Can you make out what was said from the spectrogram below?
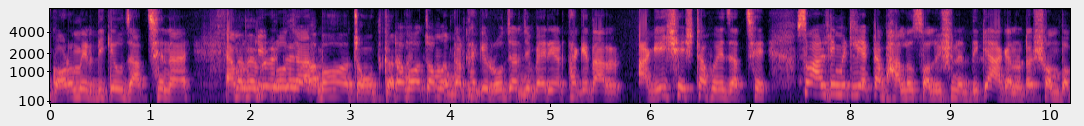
গরমের দিকেও যাচ্ছে না। এমনকি রোজার আবহাওয়া চমৎকার আবহাওয়া চমৎকার থাকে রোজার যে ব্যারিয়ার থাকে তার আগেই শেষটা হয়ে যাচ্ছে। সো আলটিমেটলি একটা ভালো সলিউশনের দিকে আগানোটা সম্ভব।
